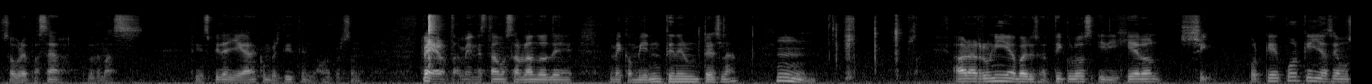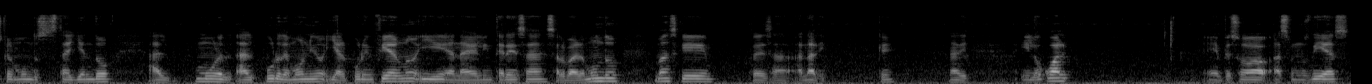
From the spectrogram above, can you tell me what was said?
sobrepasar lo demás. Te inspira a llegar a convertirte en mejor persona. Pero también estamos hablando de, ¿me conviene tener un Tesla? Hmm. Ahora reunía varios artículos y dijeron sí. ¿Por qué? Porque ya sabemos que el mundo se está yendo al, al puro demonio y al puro infierno y a nadie le interesa salvar el mundo más que pues a, nadie. Nadie. Y lo cual empezó hace unos días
